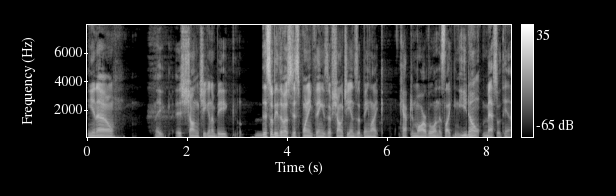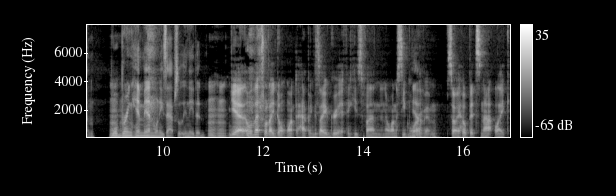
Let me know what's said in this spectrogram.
you know, like is Shang-Chi going to be this will be the most disappointing thing is if Shang-Chi ends up being like Captain Marvel and it's like you don't mess with him. We'll bring him in when he's absolutely needed. hmm Yeah, well, that's what I don't want to happen because I agree. I think he's fun and I want to see more Yeah. of him. So I hope it's not like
